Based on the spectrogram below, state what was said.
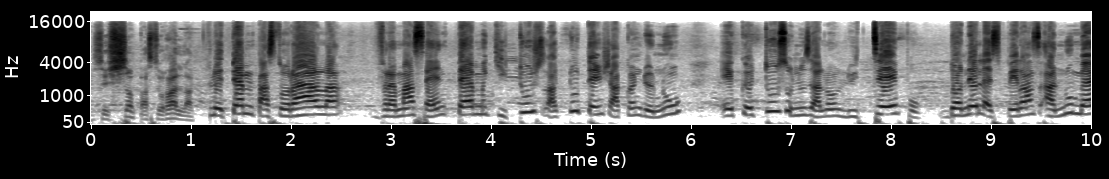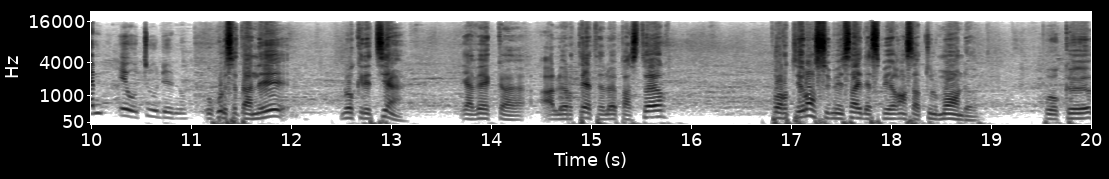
ce champ pastoral-là. Le thème pastoral, vraiment, c'est un thème qui touche à tout un chacun de nous et que tous nous allons lutter pour donner l'espérance à nous-mêmes et autour de nous. Au cours de cette année, nos chrétiens, et avec euh, à leur tête leur pasteur, porterons ce message d'espérance à tout le monde pour que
